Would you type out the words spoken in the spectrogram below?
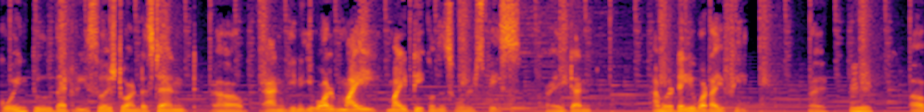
going to that research to understand uh, and you know, evolve my my take on this whole space, right? And I'm going to tell you what I feel, right? Mhm. Uh,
